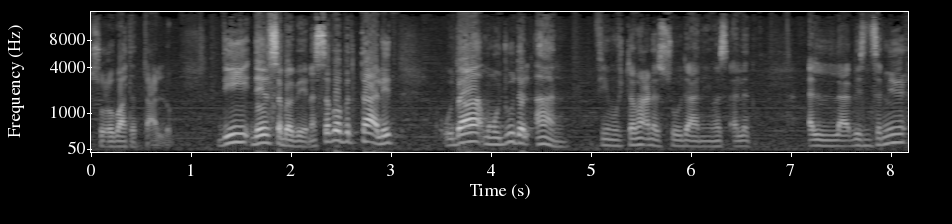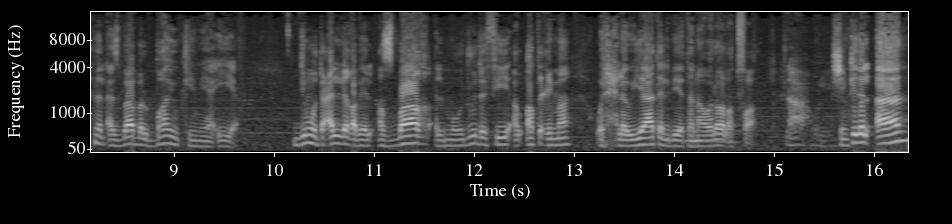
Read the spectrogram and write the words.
صعوبات التعلم. دي دي السببين. السبب الثالث وده موجود الآن في مجتمعنا السوداني مسألة ال- بنسميه إحنا الأسباب البايوكيميائية. دي متعلقة بالأصباغ الموجودة في الأطعمة والحلويات اللي بيتناولوها الأطفال. لا حول عشان كده الآن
